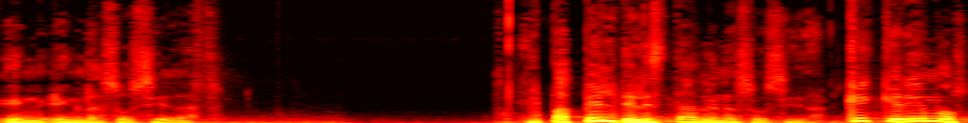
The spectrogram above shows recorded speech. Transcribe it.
en, la sociedad. El papel del Estado en la sociedad. ¿Qué queremos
